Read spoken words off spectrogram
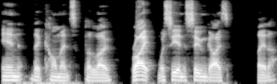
in the comments below. Right, we'll see you soon, guys. Later.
